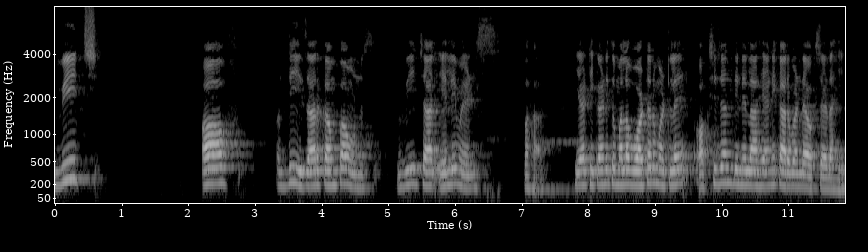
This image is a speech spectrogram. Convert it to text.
which of these are compounds which are elements पहा. या ठिकाणी तुम्हाला वॉटर म्हटलंय ऑक्सिजन दिलेला आहे आणि कार्बन डायऑक्साईड आहे.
